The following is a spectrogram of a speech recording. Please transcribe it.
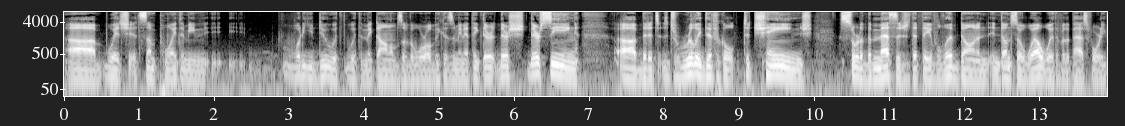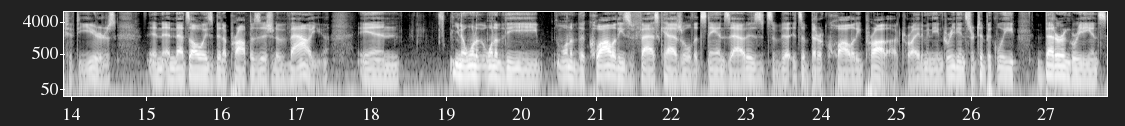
uh, which at some point, I mean, what do you do with, with the McDonald's of the world? Because I mean, I think they're they're they're seeing uh, that it's it's really difficult to change sort of the message that they've lived on and, and, done so well with over the past 40, 50 years. And, and that's always been a proposition of value. And you know, one of the, one of the one of the qualities of fast casual that stands out is it's a it's a better quality product, right? I mean, the ingredients are typically better ingredients,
